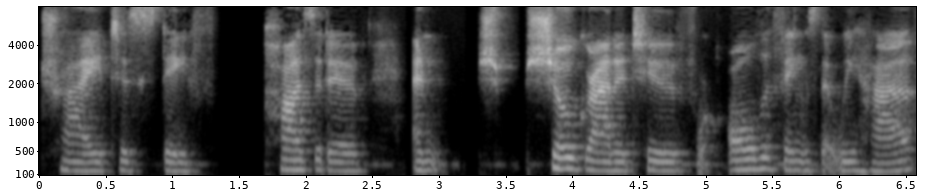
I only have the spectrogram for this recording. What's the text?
try to stay positive and show gratitude for all the things that we have.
